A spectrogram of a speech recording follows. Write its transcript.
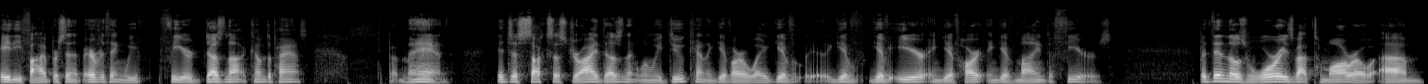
85% of everything we've feared does not come to pass. But man, it just sucks us dry, doesn't it, when we do kind of give our way, give, give, give ear and give heart and give mind to fears. But then those worries about tomorrow, um,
